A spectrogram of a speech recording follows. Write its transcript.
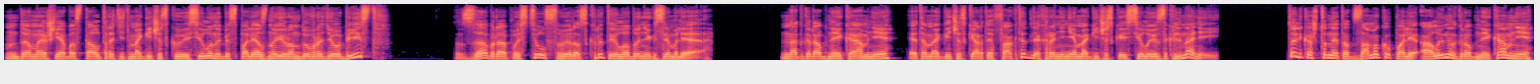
Думаешь, я бы стал тратить магическую силу на бесполезную ерунду вроде убийств?» Забра опустил свои раскрытые ладони к земле. Надгробные камни — это магические артефакты для хранения магической силы и заклинаний. Только что на этот замок упали алые надгробные камни,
